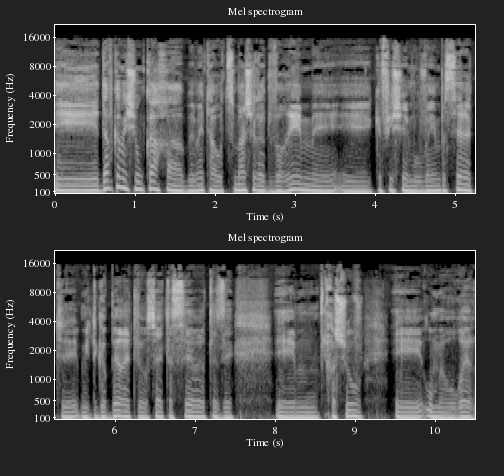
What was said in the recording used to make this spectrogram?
אה, דווקא משום ככה, באמת העוצמה של הדברים, אה, אה, כפי שהם מובאים בסרט, מתגברת ועושה את הסרט הזה חשוב ומעורר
